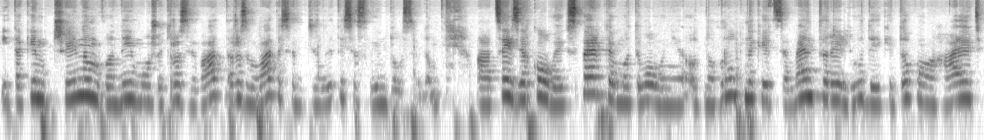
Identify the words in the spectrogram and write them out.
і таким чином вони можуть розвивати, розвиватися, ділитися своїм досвідом. А це зіркові експерти, мотивовані одногрупники, це ментори, люди, які допомагають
